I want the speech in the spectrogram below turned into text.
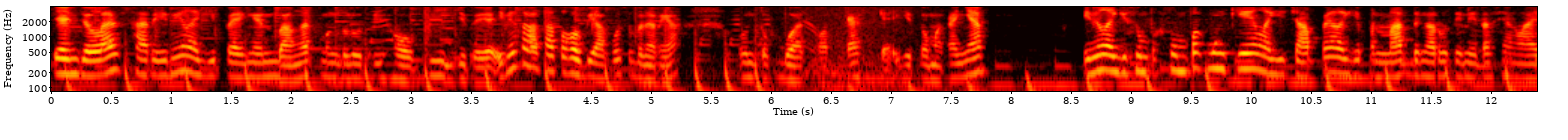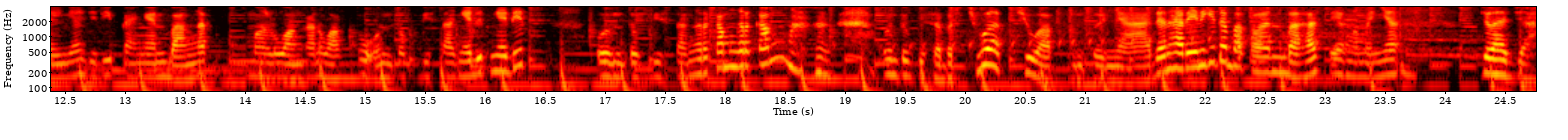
yang jelas hari ini lagi pengen banget menggeluti hobi gitu ya. Ini salah satu hobi aku sebenarnya untuk buat podcast kayak gitu. Makanya ini lagi sumpek-sumpek mungkin, lagi capek, lagi penat dengan rutinitas yang lainnya, jadi pengen banget meluangkan waktu untuk bisa ngedit-ngedit, untuk bisa ngerekam-ngerekam, untuk bisa bercuap-cuap tentunya. Dan hari ini kita bakalan bahas yang namanya jelajah,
